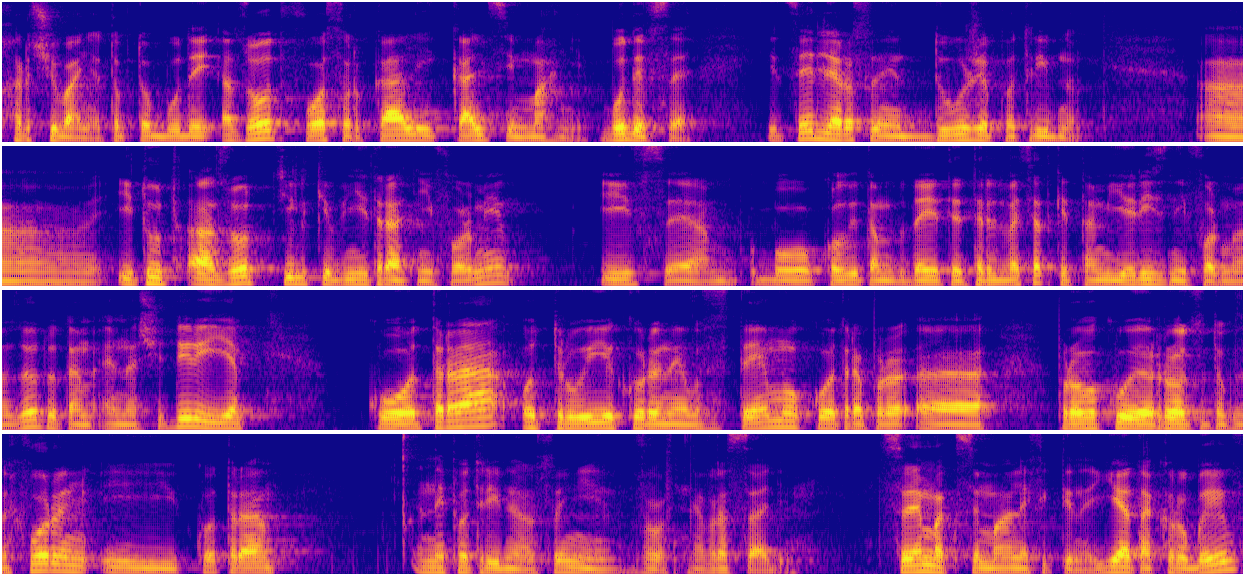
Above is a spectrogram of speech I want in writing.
харчування. Тобто буде азот, фосфор, калій, кальцій, магній. Буде все. І це для рослини дуже потрібно. Е, і тут азот тільки в нітратній формі, і все. Бо коли там даєте 3,20, там є різні форми азоту, там NH4 є, котра отруює кореневу систему, котра е, провокує розвиток захворювань і котра не потрібна рослині в розсаді. Це максимально ефективно. Я так робив,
